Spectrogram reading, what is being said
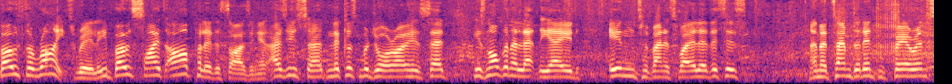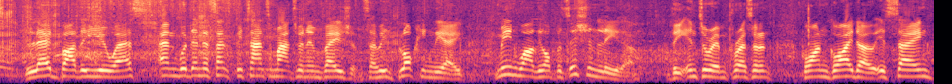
both are right, really. Both sides are politicizing it. As you said, Nicolas Maduro has said he's not going to let the aid into Venezuela. This is an attempt at interference led by the US and would, in a sense, be tantamount to an invasion. So he's blocking the aid. Meanwhile, the opposition leader, the interim president, Juan Guaido is saying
